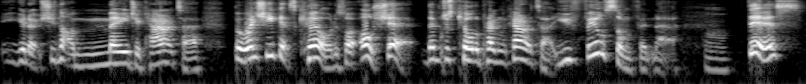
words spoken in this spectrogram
You know, she's not a major character, but when she gets killed, it's like, oh shit, they've just killed a pregnant character. You feel something there. Mm. This,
